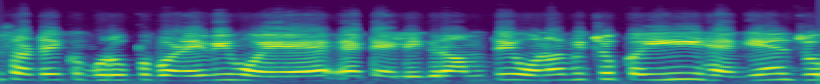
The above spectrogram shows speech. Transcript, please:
ਸਾਡੇ ਇੱਕ ਗਰੁੱਪ ਬਣੇ ਵੀ ਹੋਏ ਹੈ ਟੈਲੀਗ੍ਰਾਮ ਤੇ ਉਹਨਾਂ ਵਿੱਚੋਂ ਕਈ ਹੈਗੇ ਆ ਜੋ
